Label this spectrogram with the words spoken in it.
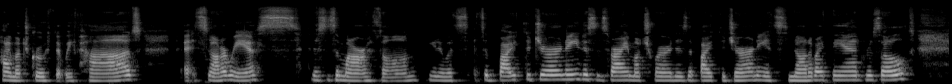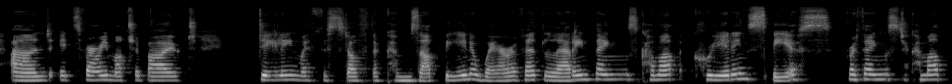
how much growth that we've had. It's not a race. This is a marathon. You know, it's it's about the journey. This is very much where it is about the journey. It's not about the end result. And it's very much about dealing with the stuff that comes up, being aware of it, letting things come up, creating space for things to come up,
